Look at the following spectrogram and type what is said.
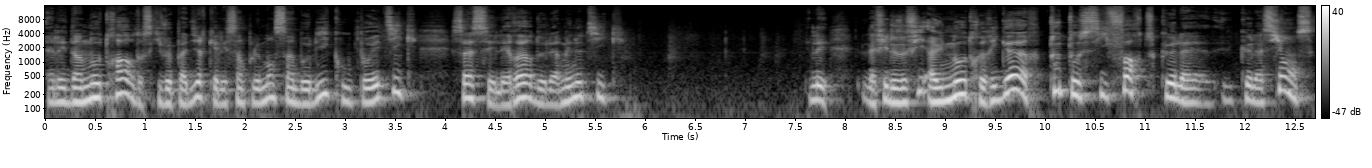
elle est d'un autre ordre, ce qui ne veut pas dire qu'elle est simplement symbolique ou poétique. Ça, c'est l'erreur de l'herméneutique la philosophie a une autre rigueur, tout aussi forte que la, que la science,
